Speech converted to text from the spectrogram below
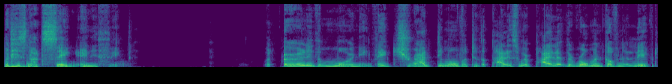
but he's not saying anything. But early the morning, they dragged him over to the palace where Pilate, the Roman governor, lived.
